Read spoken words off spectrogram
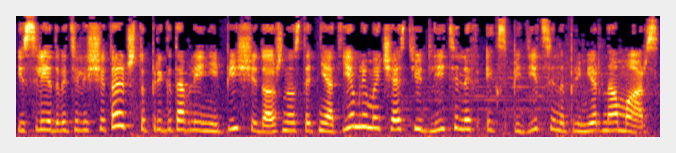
Исследователи считают, что приготовление пищи должно стать неотъемлемой частью длительных экспедиций, например, на Марс.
